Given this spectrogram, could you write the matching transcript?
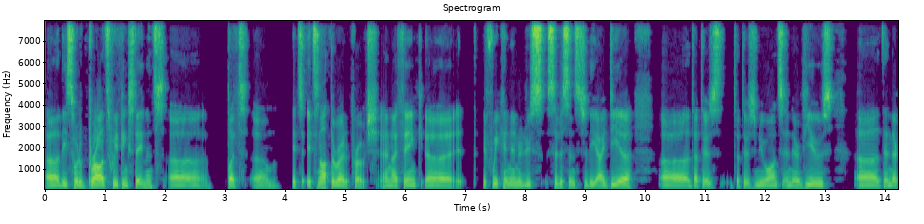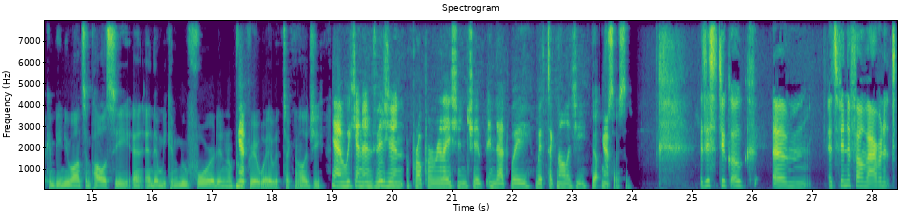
uh, these sort of broad, sweeping statements. Uh, but um, it's it's not the right approach, and I think it, if we can introduce citizens to the idea uh, that there's that there's nuance in their views, uh, then there can be nuance in policy, and, and, then we can move forward in an appropriate yeah. way with technology. Yeah, and we can envision a proper relationship in that way with technology. Yeah, yeah. precisely. Het is natuurlijk ook um, het vinden van waar we het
